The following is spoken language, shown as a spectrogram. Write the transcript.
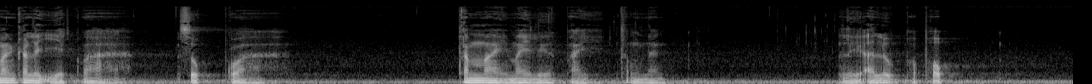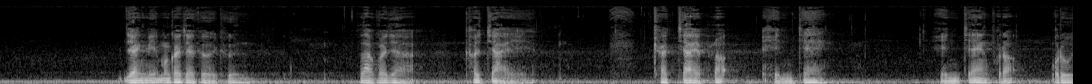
มันก็ละเอียดกว่า สุขกว่าทำไมไม่เลือกไปตรงนั้น หรืออรูปภพ อย่างนี้มันก็จะเกิดขึ้น เราก็จะเข้าใจ เข้าใจเพราะเห็นแจ้ง เห็นแจ้งเพราะรู้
